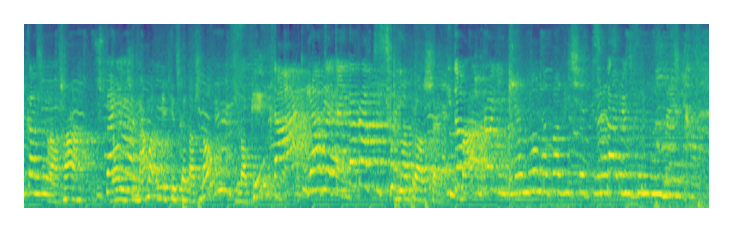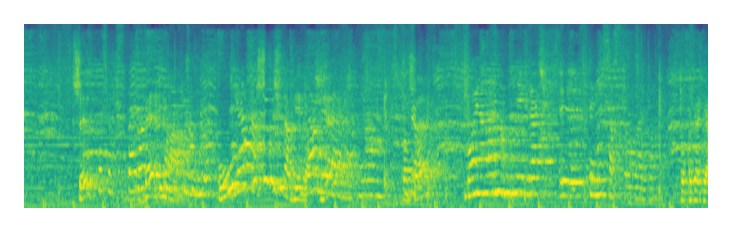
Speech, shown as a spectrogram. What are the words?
piłkarzem. Aha. No i czy mama umie piłkę nożną? No pięknie. tak, ja wiem. Tak naprawdę. No proszę. I dobrze Kuba? broni. Moja mama bawi się teraz w berka. Trzy? Berka. Uuu, ja też trzeba się nabiegać, nie? Proszę. Moja mama umie grać y, w tenisa stołowego. To tak jak ja.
